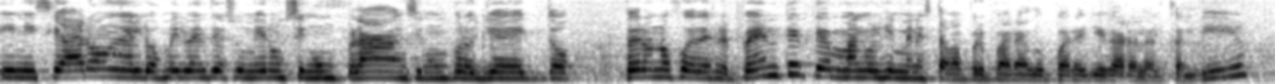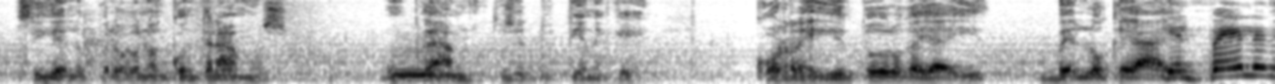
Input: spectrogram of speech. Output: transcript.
iniciaron en el 2020, asumieron sin un plan, sin un proyecto, pero no fue de repente que Manuel Jiménez estaba preparado para llegar a la alcaldía. Sí, pero que no encontramos un plan. Entonces tú tienes que corregir todo lo que hay ahí, ver lo que hay. Y el PLD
